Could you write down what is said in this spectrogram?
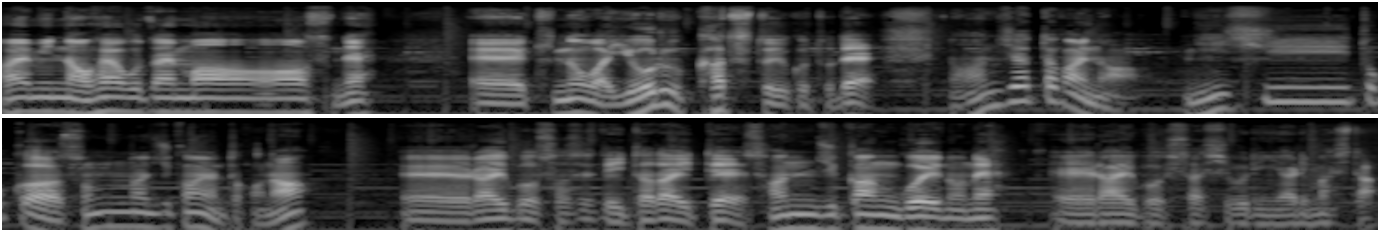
はい、みんなおはようございますね。えー、昨日は夜活ということで、何時やったかいな ?2 時とかそんな時間やったかな？えー、ライブをさせていただいて、3時間超えのね、えー、ライブを久しぶりにやりました。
